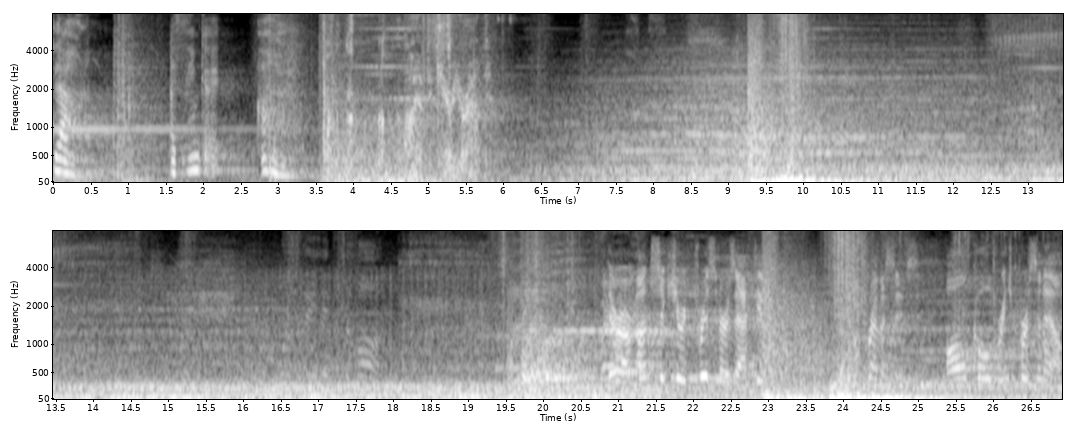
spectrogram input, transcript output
Down. I think I... I'll have to carry her out. There are unsecured prisoners active on the premises. All Coldridge personnel.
